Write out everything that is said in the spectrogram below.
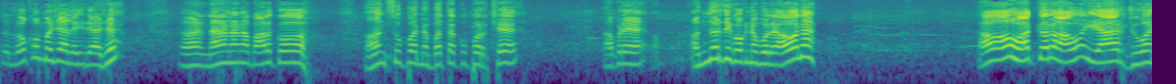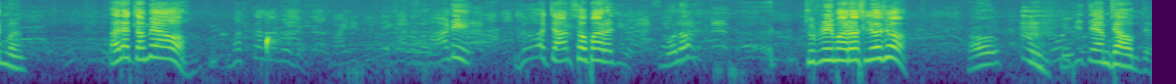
તો લોકો મજા લઈ રહ્યા છે. નાના નાના બાળકો હંસ ઉપર ને બતક ઉપર છે. આપણે અંદરથી કોકને બોલે આવો ને. આવો આવો વાત કરો. આવો યાર જુવાનમાં અરે તમે આવો. મસ્ત લાગો છો માડી. જો ચારસો પાર હજી. બોલો. ચૂંટણીમાં રસ લ્યો છો? હવ. જીતે એમ છે આ વખતે.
